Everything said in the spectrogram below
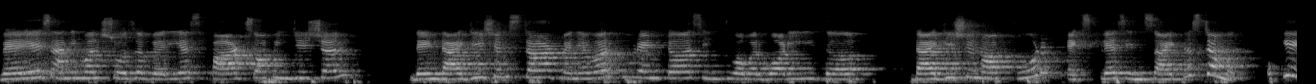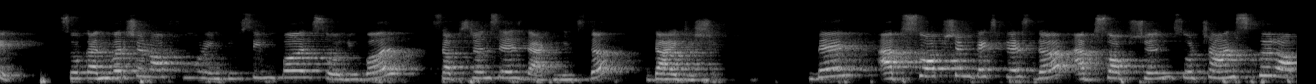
various animals shows the various parts of ingestion. Then digestion start whenever food enters into our body, the digestion of food takes place inside the stomach. Okay. So conversion of food into simple soluble substances that means the digestion. Then absorption takes place the absorption. So transfer of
